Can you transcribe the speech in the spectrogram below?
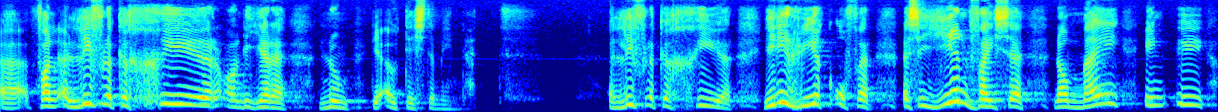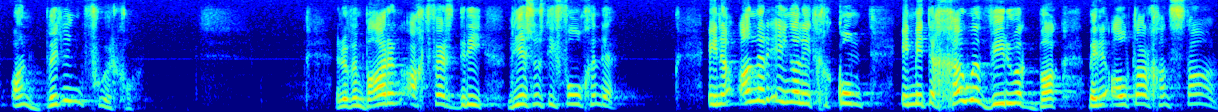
uh van 'n lieflike geur aan die Here noem die Ou Testament. 'n lieflike geur. Hierdie reukoffer is 'n heenwyse na my en u aanbidding voor God. In Openbaring 8 vers 3 lees ons die volgende. En 'n ander engel het gekom en met 'n goue wierookbak by die altaar gaan staan.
